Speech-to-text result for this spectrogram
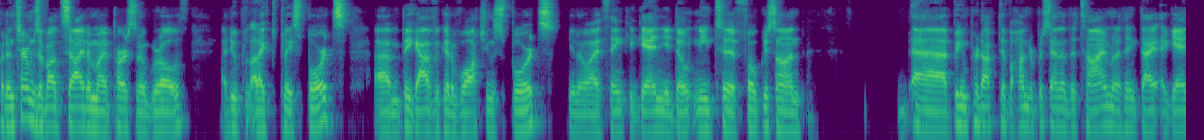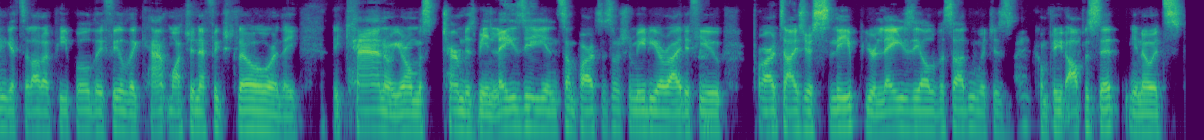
But in terms of outside of my personal growth, I do I like to play sports. I'm a big advocate of watching sports. You know, I think again, you don't need to focus on uh, being productive 100% of the time. And I think that again gets a lot of people, they feel they can't watch an Netflix show or they, they can, or you're almost termed as being lazy in some parts of social media, right? If you prioritize your sleep, you're lazy all of a sudden, which is complete opposite. You know, it's,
